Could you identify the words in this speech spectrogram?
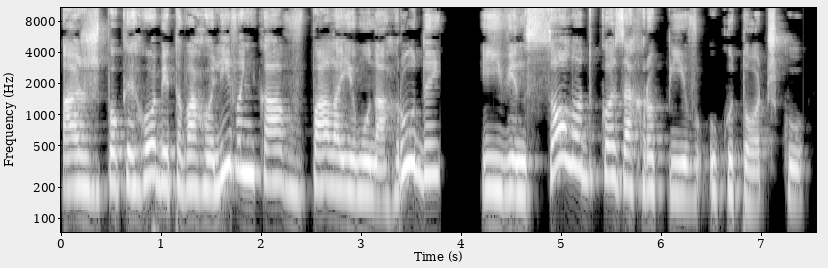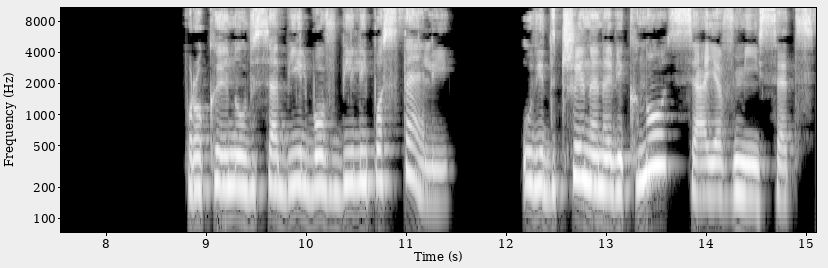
аж поки гобітова голівонька впала йому на груди, і він солодко захропів у куточку. Прокинувся більбо в білій постелі. У відчинене вікно сяяв місяць,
